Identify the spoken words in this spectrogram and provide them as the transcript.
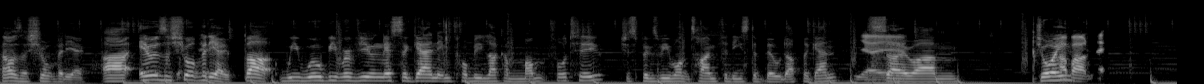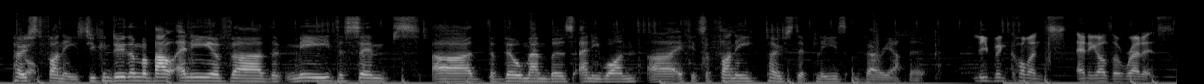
that was a short video. Uh, it was a short video, but we will be reviewing this again in probably like a month or two, just because we want time for these to build up again. Yeah, so, um, yeah. join about next? post funnies. You can do them about any of uh, the me, the simps, uh, the Ville members, anyone. Uh, if it's a funny, post it, please. Very epic. Leave in comments any other Reddits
